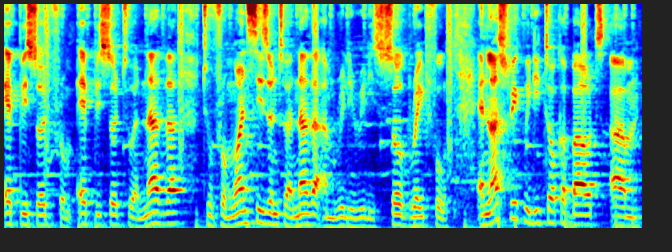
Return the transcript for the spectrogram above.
episode from episode to another, to from one season to another, I'm really, really so grateful. And last week we did talk about um,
